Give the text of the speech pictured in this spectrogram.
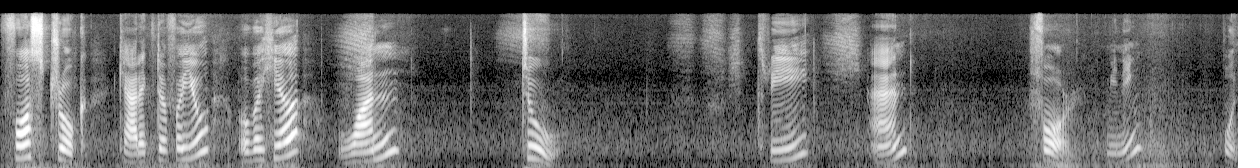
four stroke character for you over here 1, 2, 3 and 4 meaning pun.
